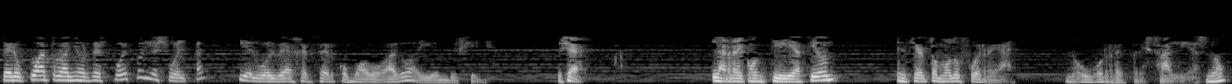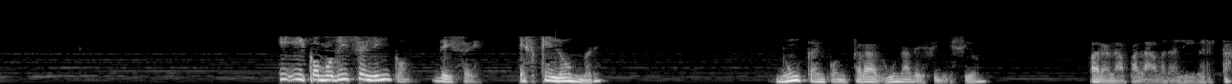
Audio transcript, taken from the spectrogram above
pero cuatro años después, pues le sueltan y él vuelve a ejercer como abogado ahí en Virginia. O sea, la reconciliación en cierto modo fue real, no hubo represalias, ¿no? Y, como dice Lincoln, dice, es que el hombre nunca ha encontrado una definición para la palabra libertad.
